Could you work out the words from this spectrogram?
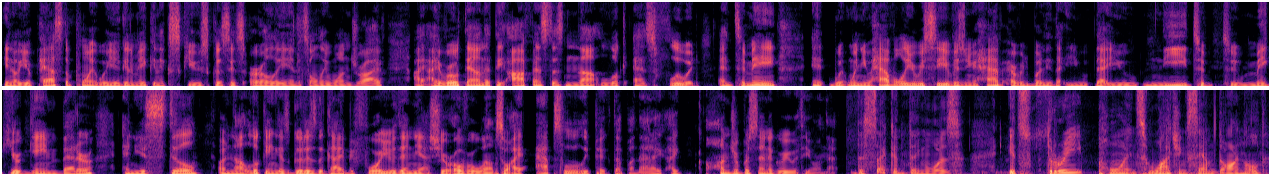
you know you're past the point where you're going to make an excuse because it's early and it's only one drive. I, I, wrote down that the offense does not look as fluid, and to me, it, when you have all your receivers and you have everybody that you that you need to to make your game better, and you still are not looking as good as the guy before you, then yes, you're overwhelmed. So I absolutely picked up on that. I, I 100% agree with you on that. The second thing was, it's three points watching Sam Darnold.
